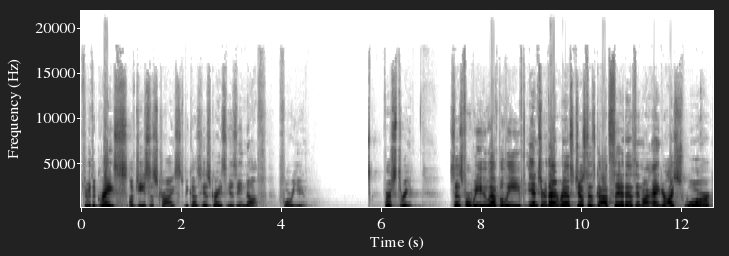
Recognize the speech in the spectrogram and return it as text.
through the grace of Jesus Christ because his grace is enough for you. Verse 3 says, For we who have believed enter that rest, just as God said, As in my anger I swore,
